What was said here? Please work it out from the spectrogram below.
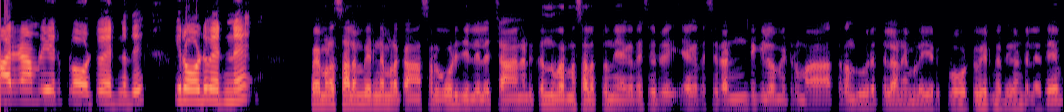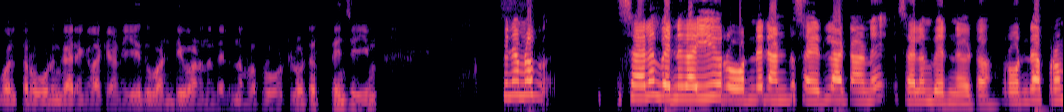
മാറിയാണ് നമ്മൾ ഈ ഒരു പ്ലോട്ട് വരുന്നത്. ഈ റോഡ് വരുന്നത്. അപ്പൊ നമ്മളെ സ്ഥലം വരുന്നത് നമ്മളെ കാസർഗോഡ് ജില്ലയിലെ ചാനടുക്ക് എന്ന് പറഞ്ഞ സ്ഥലത്ത് നിന്ന് ഏകദേശം ഒരു ഏകദേശം രണ്ട് കിലോമീറ്റർ മാത്രം ദൂരത്തിലാണ് നമ്മൾ ഈ ഒരു പ്ലോട്ട് വരുന്നത് കണ്ടല്ലേ? അതേപോലത്തെ റോഡും കാര്യങ്ങളൊക്കെയാണ്. ഏത് വണ്ടി വേണമെന്നുണ്ടെങ്കിലും നമ്മളെ പ്ലോട്ടിലോട്ട് എത്തുകയും ചെയ്യും. പിന്നെ നമ്മളെ സ്ഥലം വരുന്നത് ഈ റോഡിന്റെ രണ്ട് സൈഡിലായിട്ടാണ് സ്ഥലം വരുന്നത് കേട്ടോ. റോഡിന്റെ അപ്പുറം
